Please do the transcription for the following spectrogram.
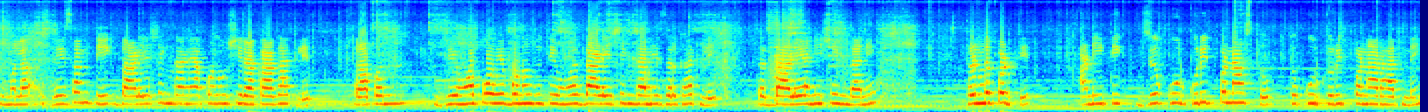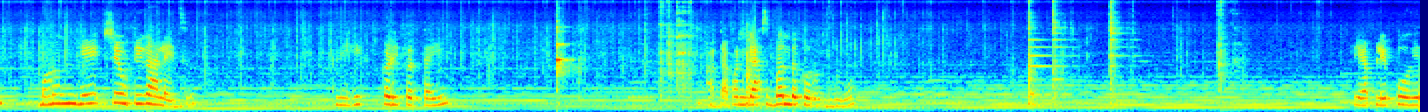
तुम्हाला हे सांगते डाळे शेंगदाणे आपण उशिरा का घातलेत? तर आपण जेव्हा पोहे बनवतो तेव्हा डाळे शेंगदाणे जर घातले तर डाळे आणि शेंगदाणे थंड पडते आणि ती जो कुरकुरीतपणा असतो तो कुरकुरीतपणा राहत नाही. म्हणून हे शेवटी घालायचं. आणि हे कढीपत्ताही आता आपण गॅस बंद करून घेऊ हे आपले पोहे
